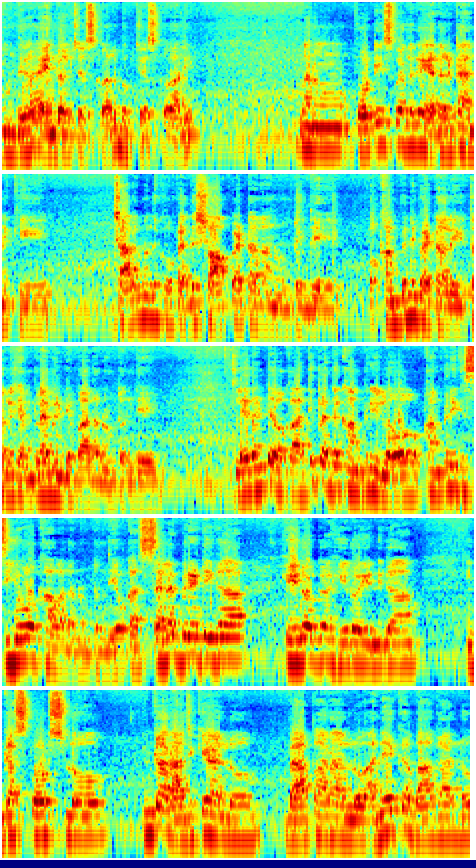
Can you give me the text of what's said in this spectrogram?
ముందుగా ఎన్రోల్ చేసుకోవాలి బుక్ చేసుకోవాలి. మనం కోటీశ్వర్లుగా ఎదగటానికి చాలామందికి ఒక పెద్ద షాప్ పెట్టాలని ఉంటుంది ఒక కంపెనీ పెట్టాలి ఇతరులకు ఎంప్లాయ్మెంట్ ఇవ్వాలని ఉంటుంది. లేదంటే ఒక అతిపెద్ద కంపెనీలో కంపెనీకి సిఇఓ కావాలని ఉంటుంది. ఒక సెలబ్రిటీగా హీరోగా హీరోయిన్గా ఇంకా స్పోర్ట్స్లో ఇంకా రాజకీయాల్లో వ్యాపారాల్లో అనేక భాగాల్లో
